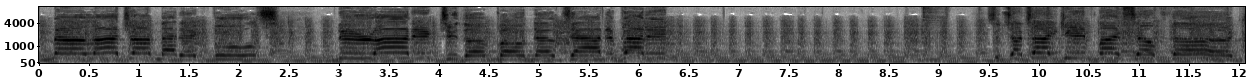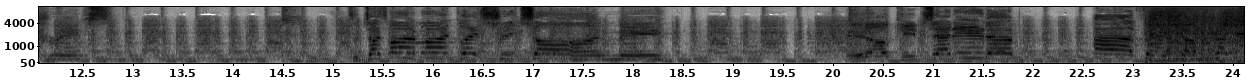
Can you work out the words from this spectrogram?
melodramatic fools, neurotic to the bone, no doubt about it. Sometimes I give myself the creeps. Sometimes my mind plays tricks on me. It all keeps adding up. I think I'm cracking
